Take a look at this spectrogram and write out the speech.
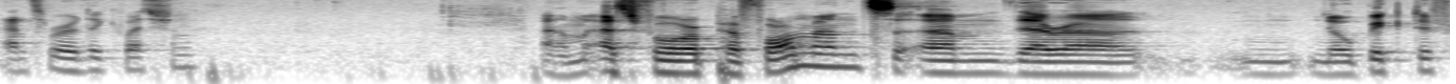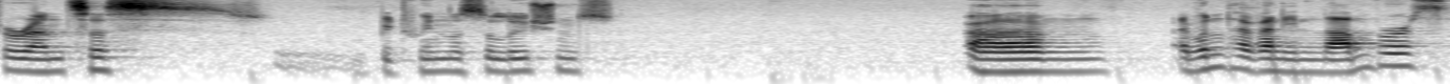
answer the question? Um, as for performance, um, there are no big differences between the solutions. Um, I wouldn't have any numbers,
